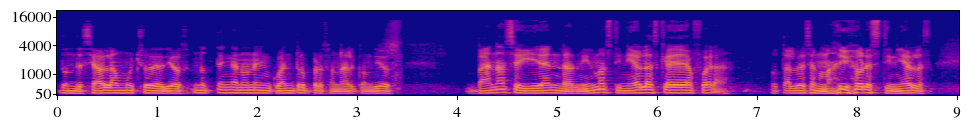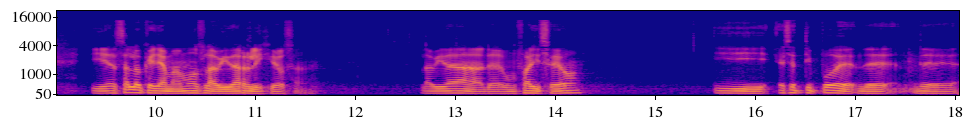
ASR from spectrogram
donde se habla mucho de Dios no tengan un encuentro personal con Dios, van a seguir en las mismas tinieblas que hay allá afuera, o tal vez en mayores tinieblas. Y es a lo que llamamos la vida religiosa, la vida de un fariseo. Y ese tipo de, de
